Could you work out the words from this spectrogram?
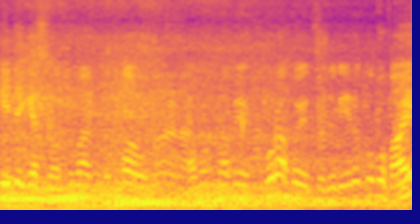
কেটে গেছে অথবা কোথাও এমন পোড়া হয়েছে যদি এরকমও হয়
